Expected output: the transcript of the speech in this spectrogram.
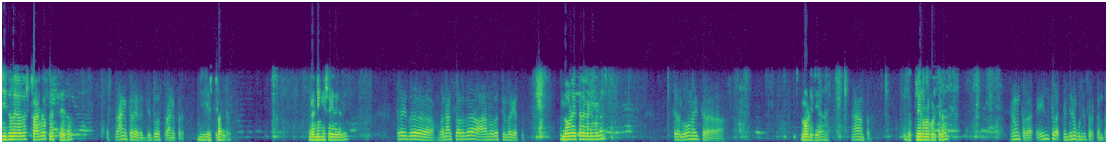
ಜೀತದಲ್ಲಿ ಯಾವುದು? ಸ್ಟ್ರಾಂಗ್ ಪ್ಲಸ್ ಇದೆ? ಸ್ಟ್ರಾಂಗ್ ಸರ್ ಇದೆ. ಜಿತೋ ಸ್ಟ್ರಾಂಗ್ ಸರ್. ರನ್ನಿಂಗ್ ಎಷ್ಟಾಗಿದೆ ಗಾಡಿ? ಸರ್ ಇದು ಹದಿನಾಲ್ಕು ಸಾವಿರದ ಆರುನೂರ ಚಿಲ್ಲರೆ ಐತೆ ಸರ್. ಲೋನ್ ಐತಲ್ಲ ಗಾಡಿ ಮೇಲೆ? ಸರ್ ಲೋನ್ ಐತೆ ಸರ್. ಲೋನ್ ಇದೆಯಾ? ಹಾ ಸರ್. ಇದು ಕ್ಲಿಯರ್ ಮಾಡಿ ಕೊಡ್ತೀರಾ ಹ್ಞೂ ಸರ್ ಇಲ್ಲ ಸರ್ ಕಂಟಿನ್ಯೂ ಕೊಡ್ತೀವಿ ಸರ್ ಕಂತ?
